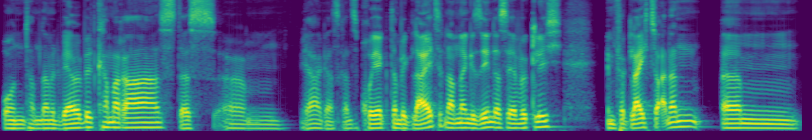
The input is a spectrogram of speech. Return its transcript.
und haben dann mit Wärmebildkameras das ähm, ja, ganz ganze Projekt dann begleitet und haben dann gesehen, dass er wirklich im Vergleich zu anderen ähm,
